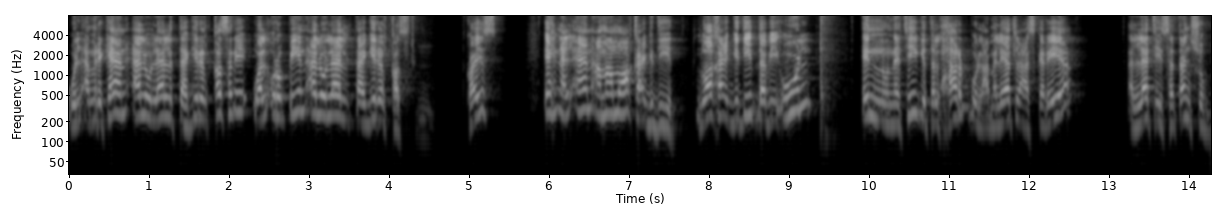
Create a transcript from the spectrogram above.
والأمريكان قالوا لا للتهجير القسري والأوروبيين قالوا لا للتهجير القسري. كويس؟ إحنا الآن أمام واقع جديد. الواقع الجديد ده بيقول إنه نتيجة الحرب والعمليات العسكرية التي ستنشب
